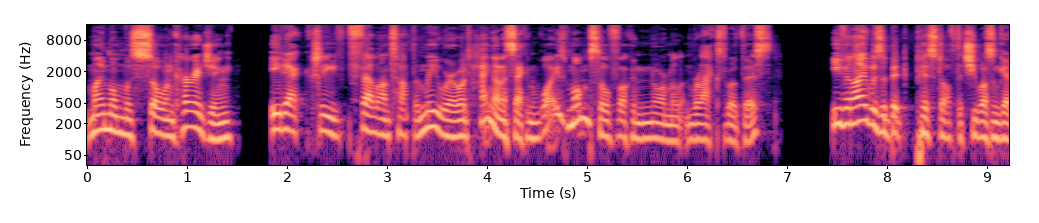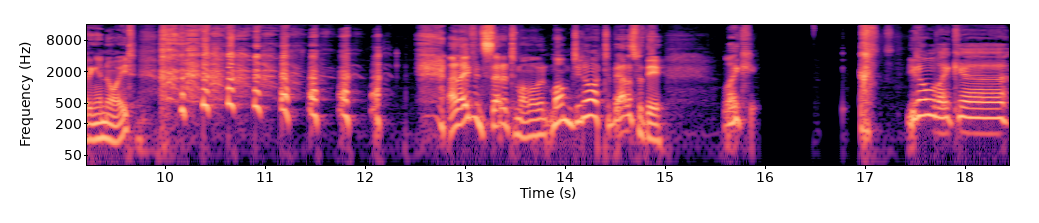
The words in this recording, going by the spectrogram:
my mum was so encouraging. It actually fell on top of me where I went, hang on a second, why is mum so fucking normal and relaxed about this? Even I was a bit pissed off that she wasn't getting annoyed. and I even said it to mum. I went, Mum, do you know what? To be honest with you, like, you know, like, uh,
